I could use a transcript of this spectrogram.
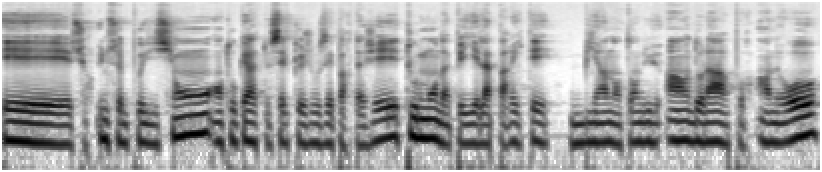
Et sur une seule position, en tout cas de celle que je vous ai partagée, tout le monde a payé la parité bien entendu 1 dollar pour 1 euro.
